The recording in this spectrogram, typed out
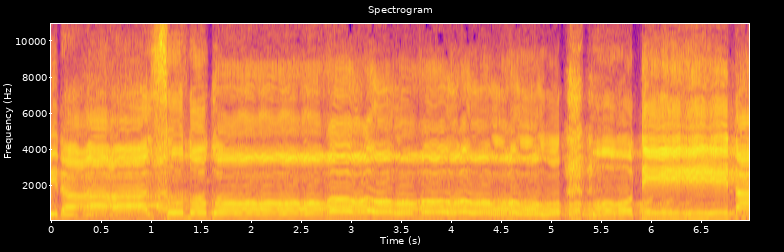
ইরা গো মদিনাতে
